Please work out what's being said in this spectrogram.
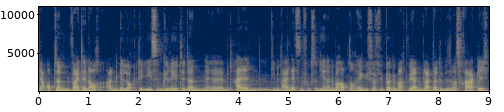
ja, ob dann weiterhin auch angelockte eSIM-Geräte dann äh, mit allen, die mit allen Netzen funktionieren, dann überhaupt noch irgendwie verfügbar gemacht werden, bleibt halt ein bisschen was fraglich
